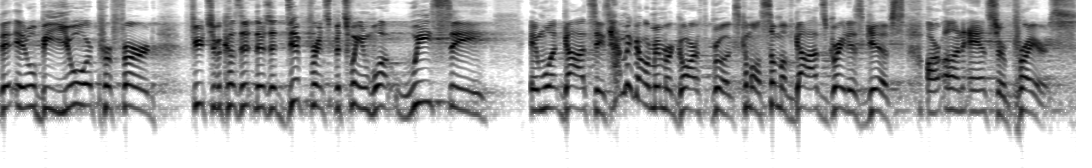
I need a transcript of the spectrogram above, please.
that it will be your preferred future, because there's a difference between what we see in what God sees. How many of y'all remember Garth Brooks? Come on, some of God's greatest gifts are unanswered prayers.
